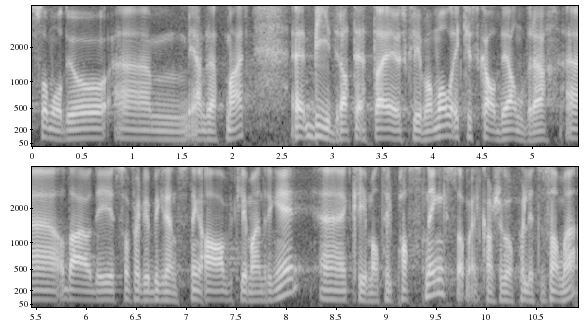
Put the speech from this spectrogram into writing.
så, må det jo eh, rett meg her, bidra til et av EUs klimamål, og ikke skade de andre. Eh, og Da er jo de selvfølgelig begrensning av klimaendringer, eh, klimatilpasning, som vel kanskje går på litt det samme,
